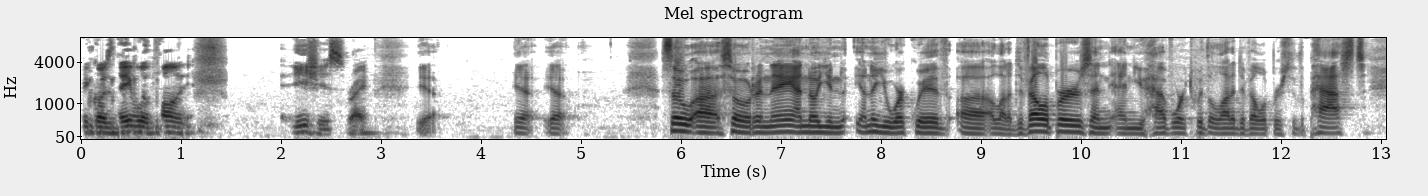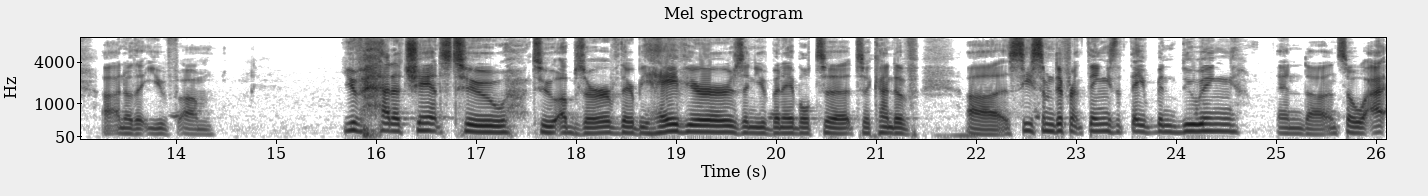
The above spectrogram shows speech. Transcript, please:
because they will find issues, right? Yeah. Yeah, yeah. So, uh, so Rene, I know you. I know you work with uh, a lot of developers, and and you have worked with a lot of developers through the past. Uh, I know that you've um, you've had a chance to to observe their behaviors, and you've been able to to kind of uh, see some different things that they've been doing, and uh, and so I,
